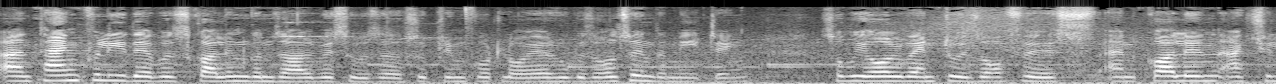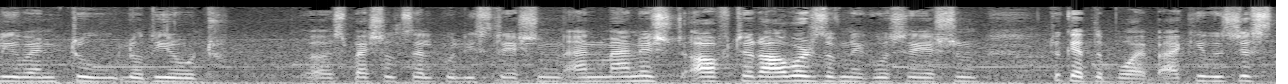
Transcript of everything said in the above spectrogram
And thankfully, there was Colin Gonzalez, who was a Supreme Court lawyer, who was also in the meeting. So we all went to his office, and Colin actually went to Lodi Road uh, Special Cell Police Station and managed, after hours of negotiation, to get the boy back. He was just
